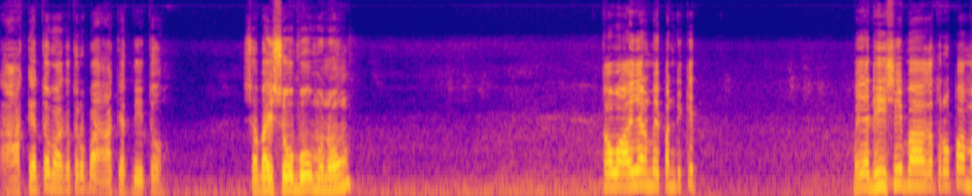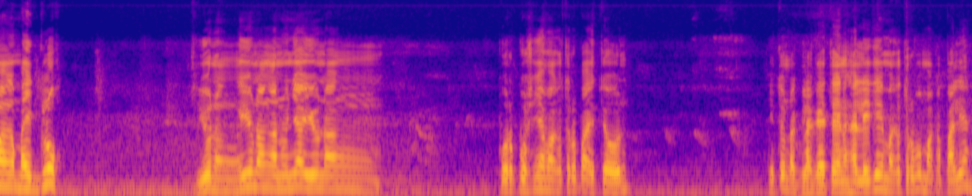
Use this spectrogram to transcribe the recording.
Aakyat to mga katropa, aakyat dito. Sabay subo mo nung kawayan may pandikit. May adhesive mga katropa, may glue. Yun ang, yun ang ano niya, yun ang purpose niya mga katropa. Ito yun. Ito, naglagay tayo ng haligi mga katropa, makapal yan.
